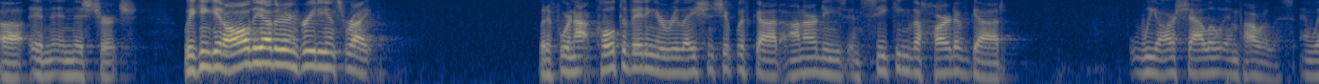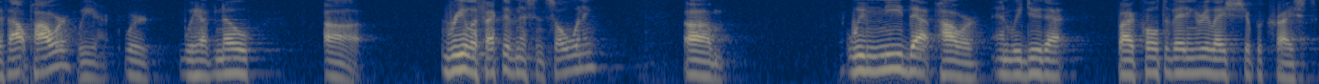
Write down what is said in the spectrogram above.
uh, in, in this church. We can get all the other ingredients right. But if we're not cultivating a relationship with God on our knees and seeking the heart of God, we are shallow and powerless. And without power, we, are, we're, we have no uh, real effectiveness in soul winning. Um, we need that power, and we do that by cultivating a relationship with Christ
